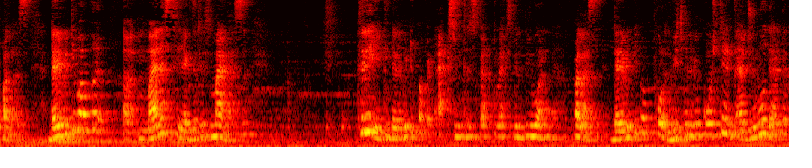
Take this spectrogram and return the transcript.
plus derivative of uh, minus 3x that is minus 3 into derivative of x with respect to x will be 1 plus derivative of 4 which will be constant as you know that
